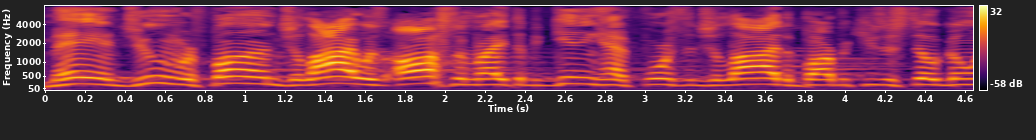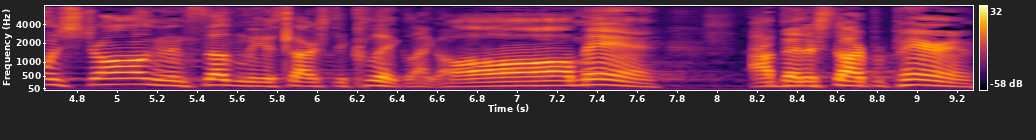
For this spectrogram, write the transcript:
May and June were fun. July was awesome, right? The beginning had 4th of July. The barbecues are still going strong. And then suddenly it starts to click like, oh, man, I better start preparing.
